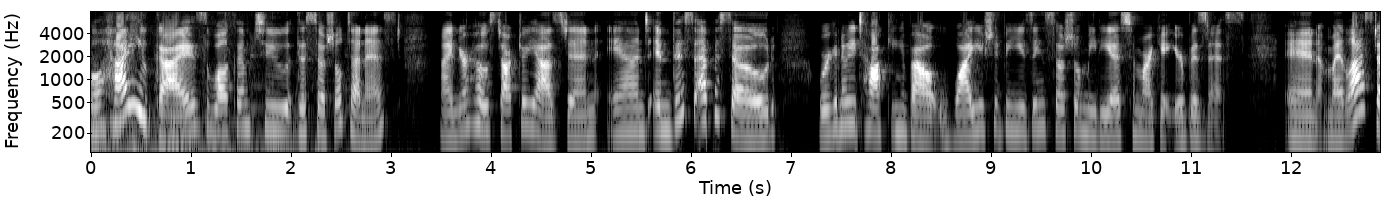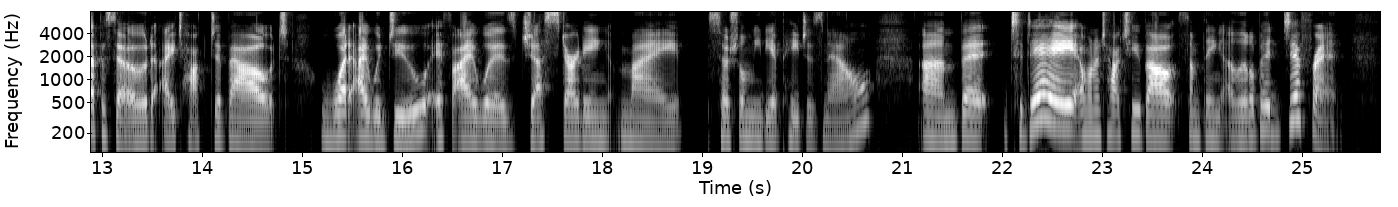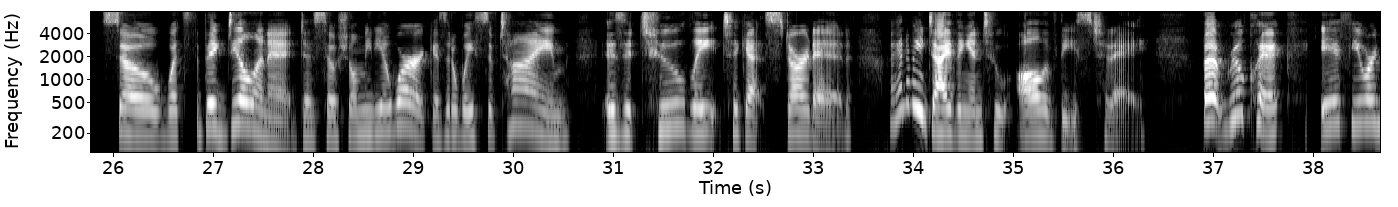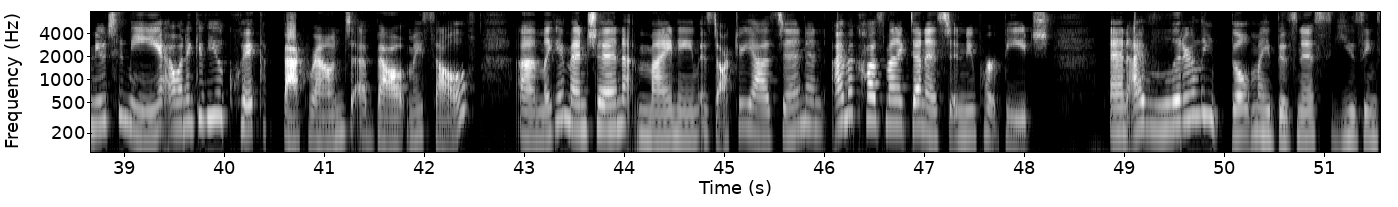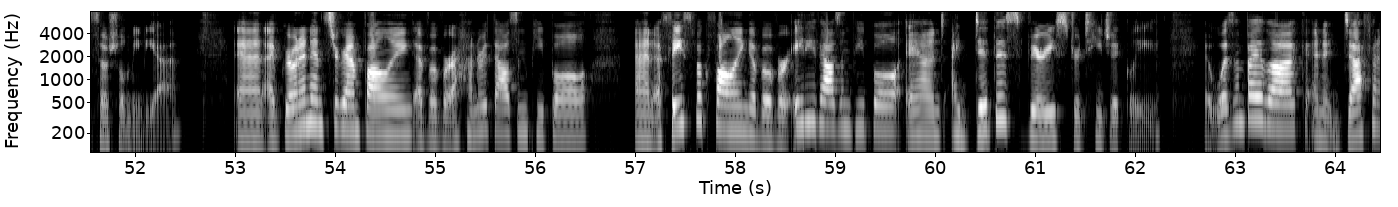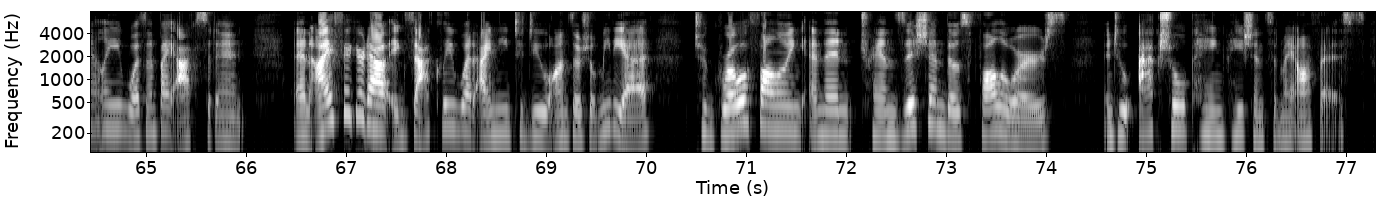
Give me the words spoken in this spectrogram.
Well, hi, you guys. Welcome to The Social Dentist. I'm your host, Dr. Yazdan. And in this episode, we're going to be talking about why you should be using social media to market your business. In my last episode, I talked about what I would do if I was just starting my social media pages now. Um, but today, I want to talk to you about something a little bit different. So, what's the big deal in it? Does social media work? Is it a waste of time? Is it too late to get started? I'm going to be diving into all of these today. But, real quick, if you are new to me, I want to give you a quick background about myself. Um, like I mentioned, my name is Dr. Yazdan, and I'm a cosmetic dentist in Newport Beach. And I've literally built my business using social media. And I've grown an Instagram following of over 100,000 people and a Facebook following of over 80,000 people. And I did this very strategically. It wasn't by luck and it definitely wasn't by accident. And I figured out exactly what I need to do on social media to grow a following and then transition those followers into actual paying patients in my office.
